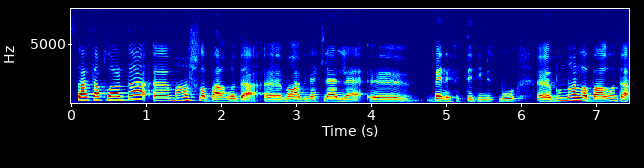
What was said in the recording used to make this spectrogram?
Startaplarda e, maaşla bağlı da e, müavinətlərlə e, benefit dediyimiz bu bunlarla bağlı da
